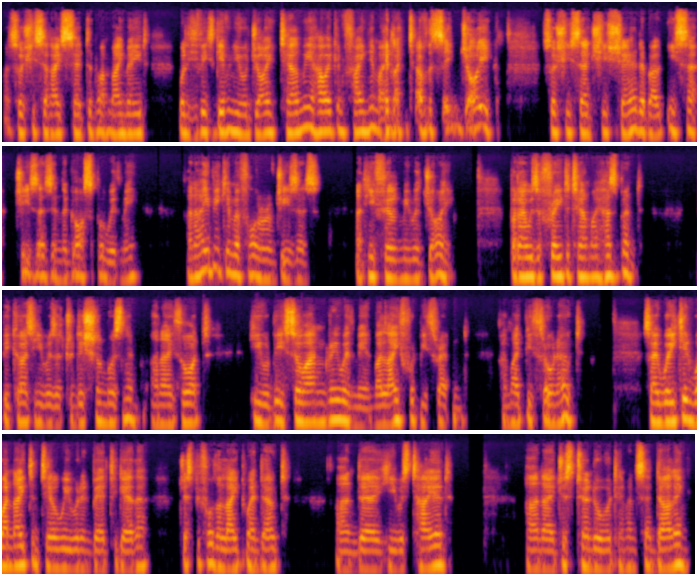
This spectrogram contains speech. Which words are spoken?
And so she said, I said to my maid, Well, if he's given you joy, tell me how I can find him. I'd like to have the same joy. So she said she shared about Isa, Jesus, in the gospel with me. And I became a follower of Jesus, and he filled me with joy. But I was afraid to tell my husband because he was a traditional Muslim. And I thought, he would be so angry with me and my life would be threatened. I might be thrown out. So I waited one night until we were in bed together, just before the light went out, and uh, he was tired. And I just turned over to him and said, Darling,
